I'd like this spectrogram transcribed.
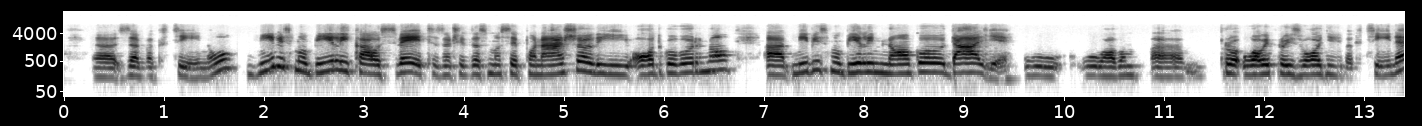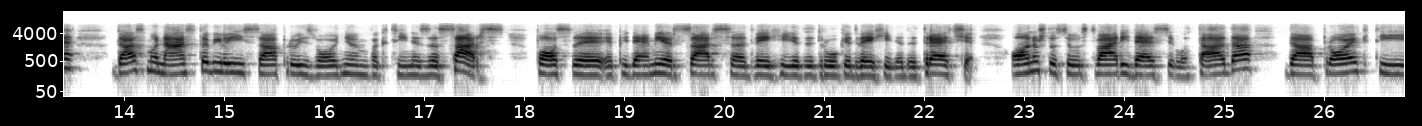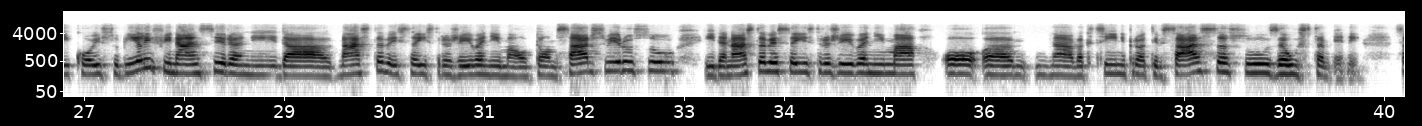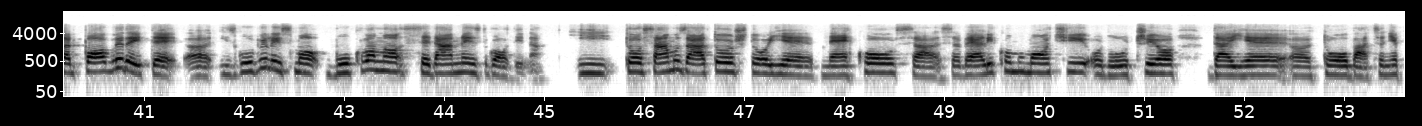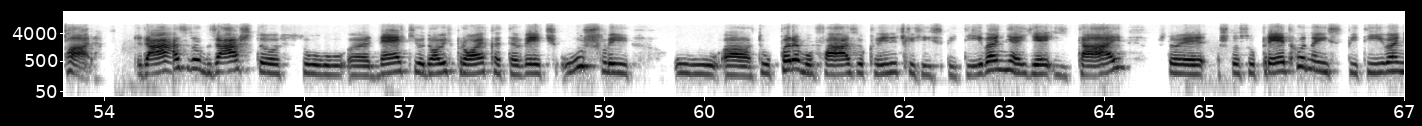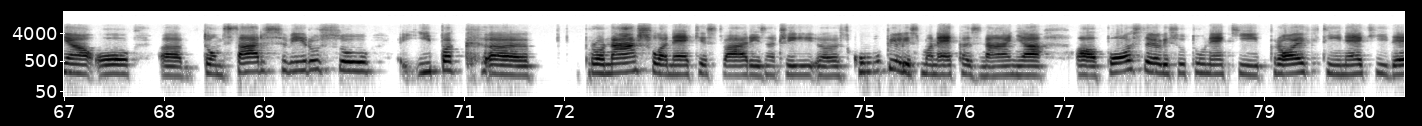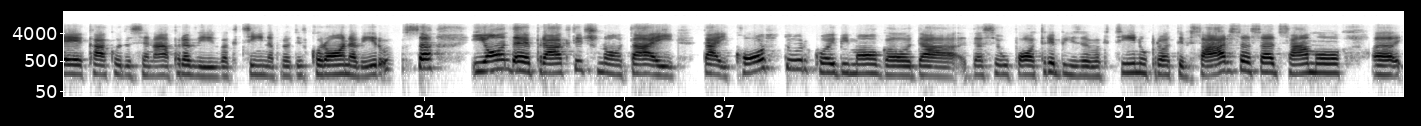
za vakcinu. Mi bismo bili kao svet, znači da smo se ponašali odgovorno, a, mi bismo bili mnogo dalje u, u, ovom, a, pro, u ovoj proizvodnji vakcine, da smo nastavili sa proizvodnjom vakcine za SARS posle epidemije SARS-a 2002-2003. Ono što se u stvari desilo tada, da projekti koji su bili finansirani da nastave sa istraživanjima o tom SARS virusu i da nastave sa istraživanjima o, um, na vakcini protiv SARS-a su zaustavljeni. Sad pogledajte, uh, izgubili smo bukvalno 17 godina i to samo zato što je neko sa, sa velikom moći odlučio da je to bacanje para. Razlog zašto su neki od ovih projekata već ušli u tu prvu fazu kliničkih ispitivanja je i taj što, je, što su prethodna ispitivanja o tom SARS virusu ipak pronašla neke stvari, znači skupili smo neka znanja, postojali su tu neki projekti i neke ideje kako da se napravi vakcina protiv koronavirusa i onda je praktično taj, taj kostur koji bi mogao da, da se upotrebi za vakcinu protiv SARS-a sad samo uh,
